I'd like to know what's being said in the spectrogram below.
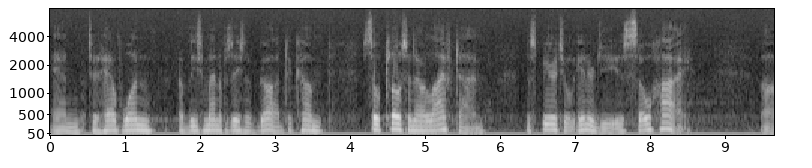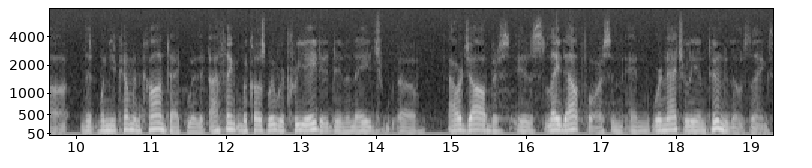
And to have one of these manifestations of God to come so close in our lifetime, the spiritual energy is so high uh, that when you come in contact with it, I think because we were created in an age, uh, our job is, is laid out for us, and, and we're naturally in tune to those things.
